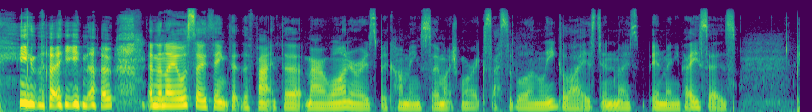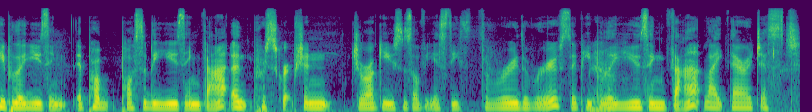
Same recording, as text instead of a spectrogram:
either you know and then I also think that the fact that marijuana is becoming so much more accessible and legalized in most in many places people are using possibly using that and prescription drug use is obviously through the roof so people Yeah. are using that like there are just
